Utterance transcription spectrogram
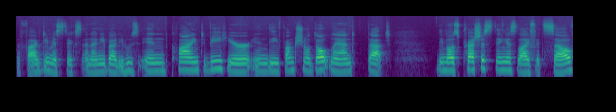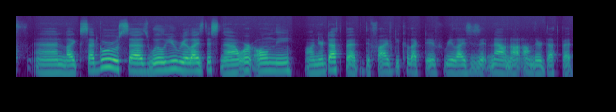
the 5D mystics and anybody who's inclined to be here in the functional adult land that the most precious thing is life itself. And like Sadhguru says, will you realize this now or only on your deathbed? The 5D Collective realizes it now, not on their deathbed.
